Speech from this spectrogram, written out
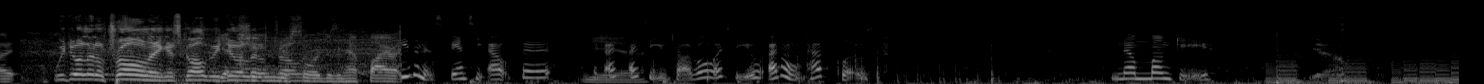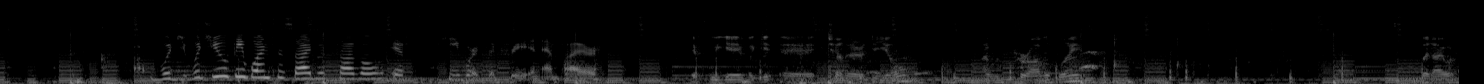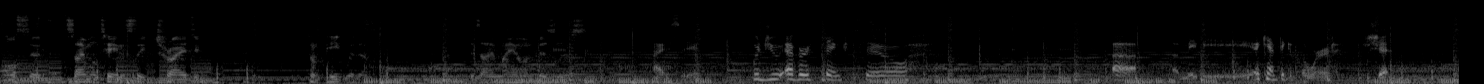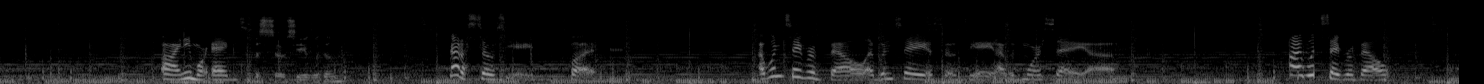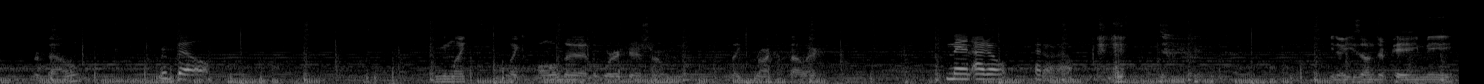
I, We do a little trolling. It's called we yet do a little trolling. your sword doesn't have fire. He's in his fancy outfit. Like, Yeah. I, I see you, Toggle. I see you. I don't have clothes. Now, monkey. Yeah. Would you would you be one to side with Toggle if he were to create an empire? If we gave a, uh, each other a deal, I would probably. But I would also simultaneously try to compete with him. Have my own business. I see. Would you ever think to uh maybe I can't think of the word. Shit. Oh, I need more eggs. Associate with him? Not associate, but I wouldn't say rebel. I wouldn't say associate. I would more say uh I would say rebel. Rebel? Rebel. You mean like like all the, the workers from like Rockefeller? Man, I don't I don't know. you know, he's underpaying me,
